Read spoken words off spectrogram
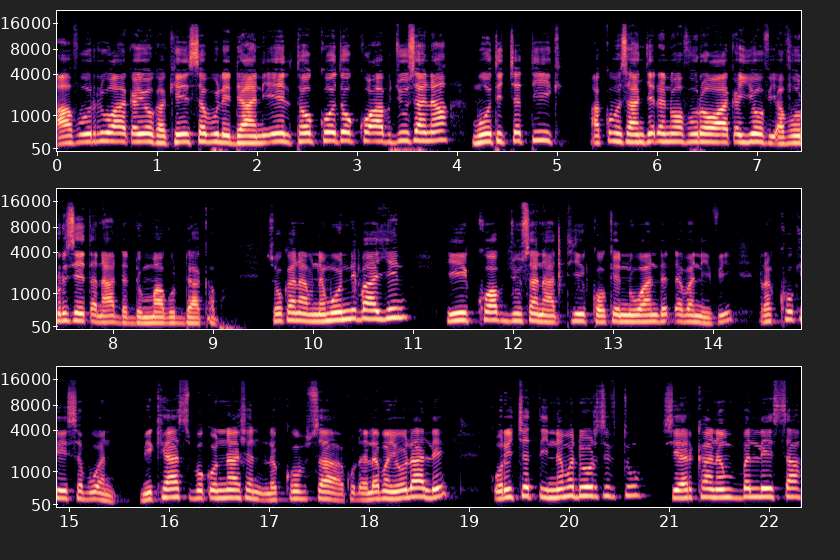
hafuurri waaqayyoo ka keessa bule daani'eel tokko tokko abjuu sanaa mootichatti hiike. Akkuma isaan jedhan hafuura waaqayyoo fi hafuurri seexanaa adda addummaa guddaa qaba. So kanaaf namoonni baay'een hiikoo abjuu sanaatti hiikoo kennuu waan dadhabanii fi rakkoo keessa bu'an. Mikiyaas boqonnaa shan lakkoofsa kudha lama yoo laalle qoricha nama doorsiftu si harkaa nama balleessaa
